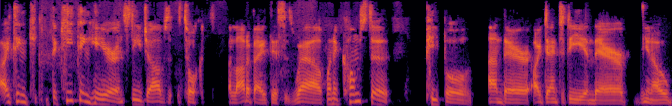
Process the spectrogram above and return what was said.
I think the key thing here, and Steve Jobs talked a lot about this as well, when it comes to people and their identity and their, you know,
